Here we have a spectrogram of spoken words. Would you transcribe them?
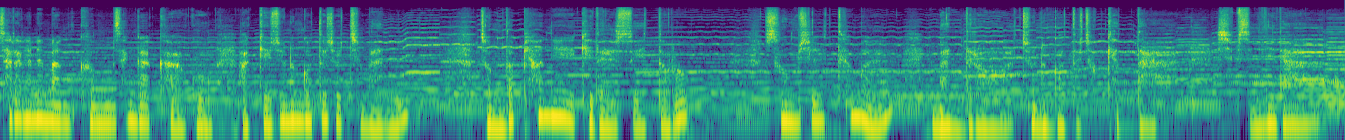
사랑하는 만큼 생각하고 아껴주는 것도 좋지만 좀 더 편히 기댈 수 있도록 숨 쉴 틈을 만들어 주는 것도 좋겠다 싶습니다.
